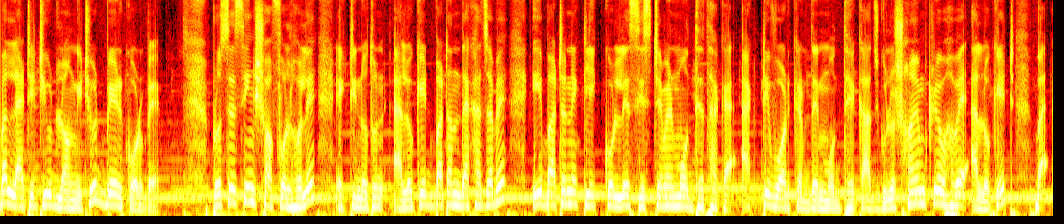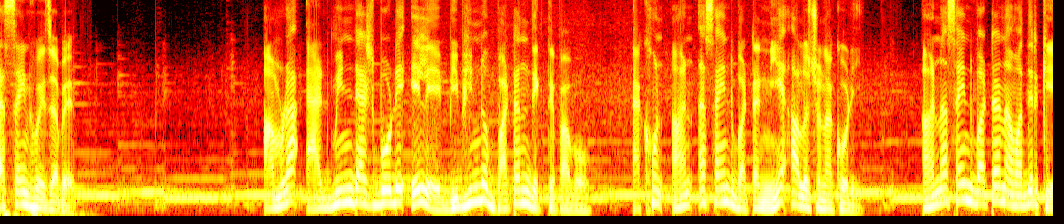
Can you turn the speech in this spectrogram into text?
বা ল্যাটিটিউড লঙ্গিটিউড বের করবে। প্রসেসিং সফল হলে একটি নতুন অ্যালোকেট বাটন দেখা যাবে। এই বাটনে ক্লিক করলে সিস্টেমের মধ্যে থাকা অ্যাক্টিভ ওয়ার্কারদের মধ্যে কাজগুলো স্বয়ংক্রিয়ভাবে অ্যালোকেট বা অ্যাসাইন হয়ে যাবে। আমরা অ্যাডমিন ড্যাশবোর্ডে এলে বিভিন্ন বাটন দেখতে পাবো। এখন আনঅ্যাসাইন্ড বাটন নিয়ে আলোচনা করি। আনঅ্যাসাইন্ড বাটন আমাদেরকে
